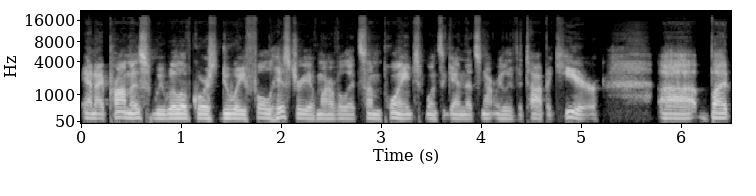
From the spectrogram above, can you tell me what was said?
And I promise we will, of course, do a full history of Marvel at some point. Once again, that's not really the topic here. Uh, but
